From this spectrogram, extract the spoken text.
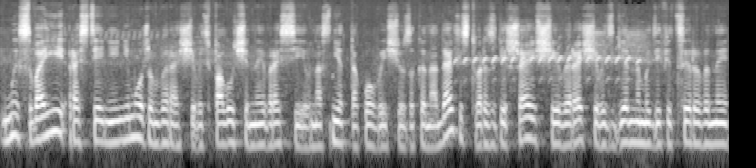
мы свои растения не можем выращивать, полученные в России. У нас нет такого еще законодательства, разрешающего выращивать генно-модифицированные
